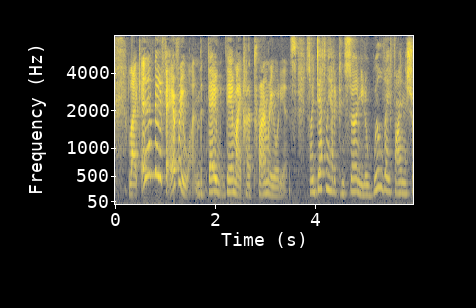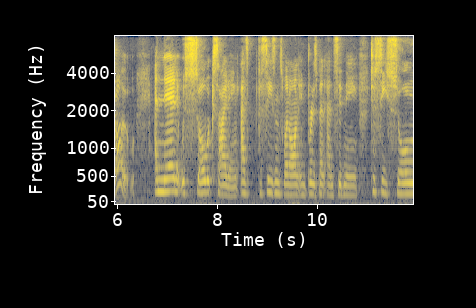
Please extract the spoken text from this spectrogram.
like, and I've made it for everyone. But they they're my kind of primary audience. So I definitely had a concern. You know, will they find the show? And then it was so exciting as the seasons went on in Brisbane and Sydney to see so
